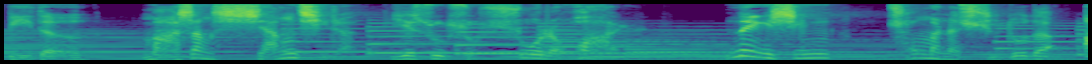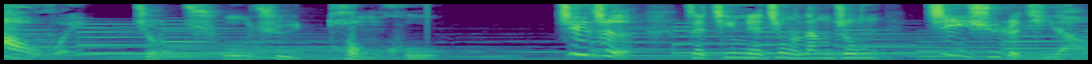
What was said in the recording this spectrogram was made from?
彼得马上想起了耶稣所说的话语，内心充满了许多的懊悔，就出去痛哭。接着，在今天的经文当中，继续的提到，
